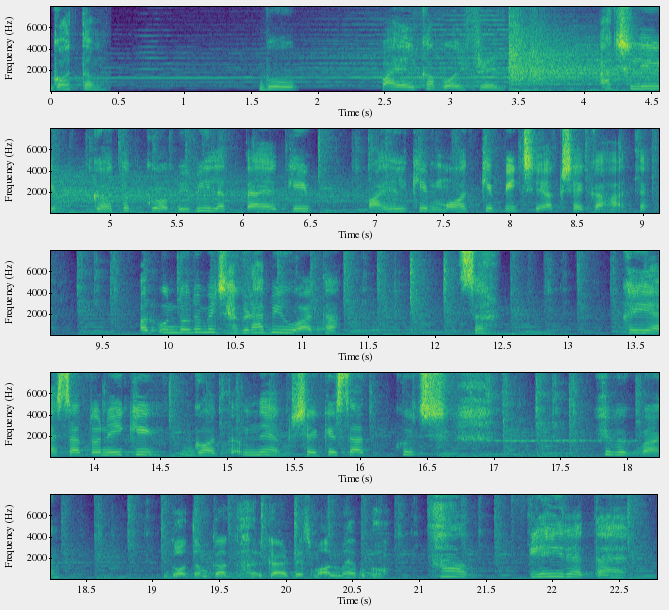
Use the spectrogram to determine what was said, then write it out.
गौतम। वो पायल का बॉयफ्रेंड एक्चुअली गौतम को अभी भी लगता है कि पायल की मौत के पीछे अक्षय का हाथ है। और उन दोनों में झगड़ा भी हुआ था। सर कहीं ऐसा तो नहीं कि गौतम ने अक्षय के साथ कुछ हे भगवान। गौतम का घर का एड्रेस मालूम है आपको? हाँ यही रहता है।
